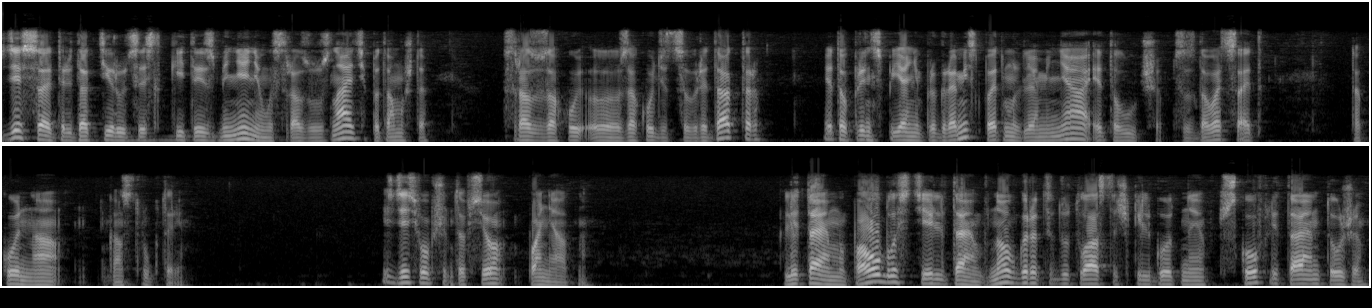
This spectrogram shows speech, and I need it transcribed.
Здесь сайт редактируется, если какие-то изменения вы сразу узнаете, потому что сразу э, заходится в редактор. Это, в принципе, я не программист, поэтому для меня это лучше. Создавать сайт такой на конструкторе. И здесь, в общем-то, все понятно. Летаем мы по области, летаем в Новгород, идут ласточки льготные, в Псков летаем тоже.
